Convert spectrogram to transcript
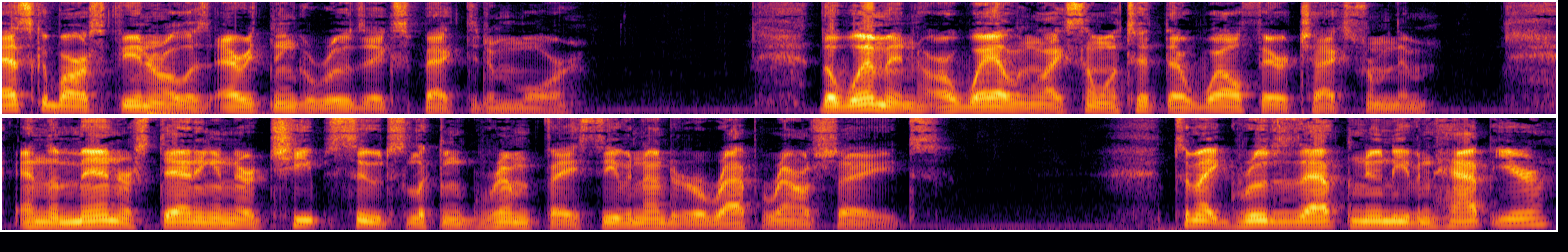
Escobar's funeral is everything Garuza expected and more. The women are wailing like someone took their welfare checks from them, and the men are standing in their cheap suits looking grim faced even under the wraparound shades. To make Garuza's afternoon even happier,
